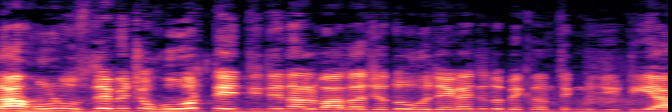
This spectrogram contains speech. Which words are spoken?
ਤਾਂ ਹੁਣ ਉਸ ਦੇ ਵਿੱਚ ਹੋਰ ਤੇਜ਼ੀ ਦੇ ਨਾਲ ਵਾਅਦਾ ਜਦੋਂ ਹੋ ਜਾਏਗਾ ਜਦੋਂ ਵਿਕਰਮ ਸਿੰਘ ਮਜੀਠੀਆ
